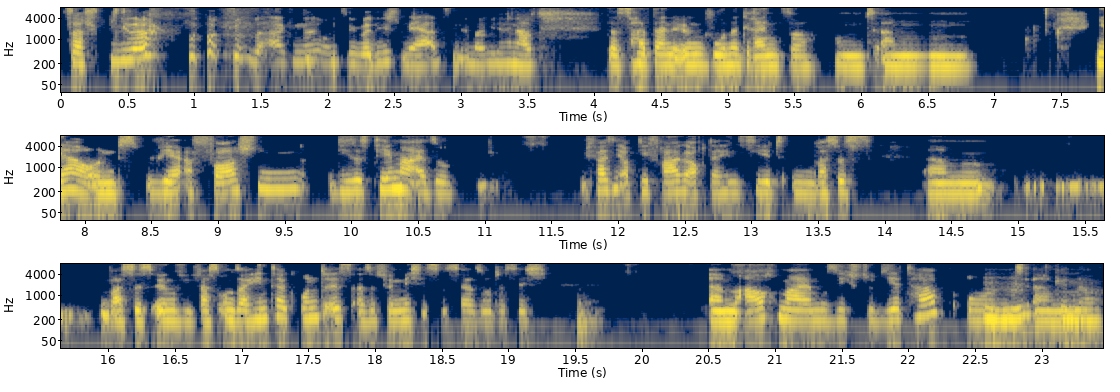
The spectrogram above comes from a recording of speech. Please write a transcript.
zerspiele, sozusagen, ne, und über die Schmerzen immer wieder hinaus, das hat dann irgendwo eine Grenze. Und ähm, ja, und wir erforschen dieses Thema, also ich weiß nicht, ob die Frage auch dahin zielt, was ist, ähm, was ist irgendwie, was unser Hintergrund ist. Also für mich ist es ja so, dass ich ähm, auch mal Musik studiert habe und mhm, ähm, genau.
